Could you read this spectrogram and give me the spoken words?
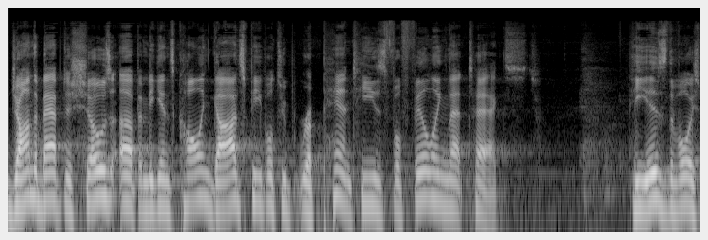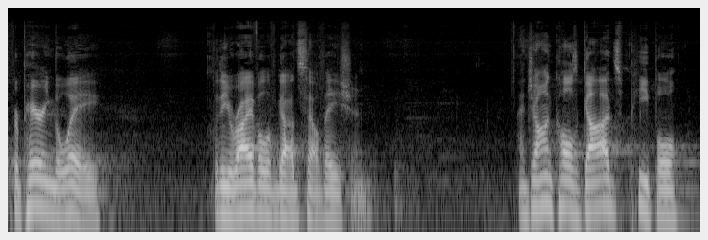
John the Baptist shows up and begins calling God's people to repent, he's fulfilling that text. He is the voice preparing the way for the arrival of God's salvation. And John calls God's people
